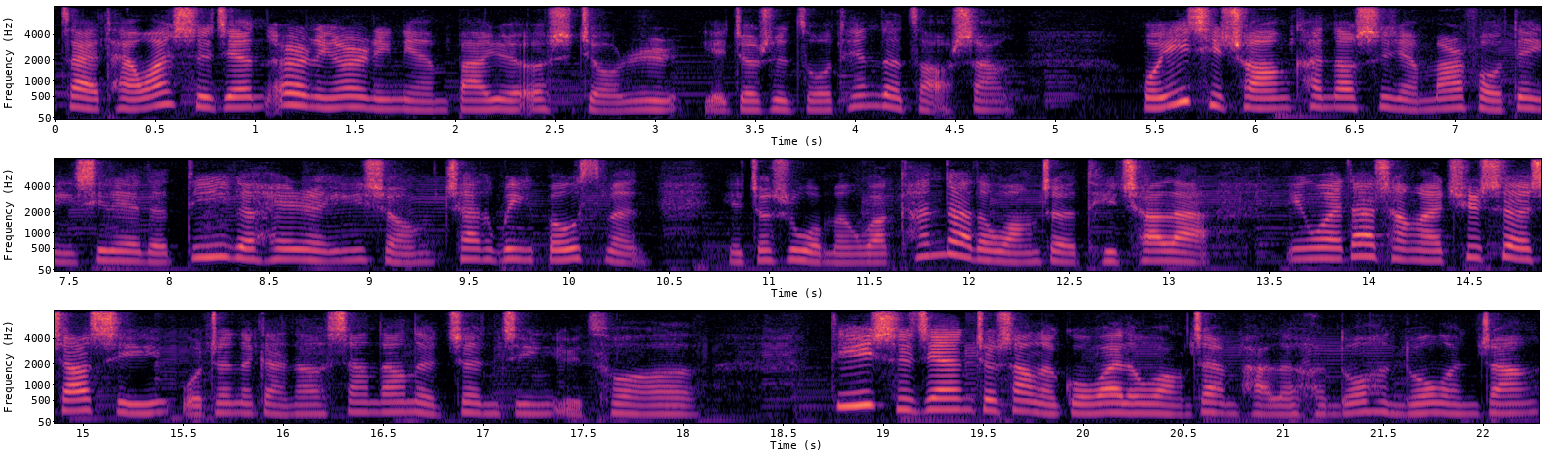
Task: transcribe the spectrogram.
在台湾时间二零二零年八月二十九日，也就是昨天的早上。我一起床，看到饰演 Marvel 电影系列的第一个黑人英雄 Chadwick Boseman，也就是我们 Wakanda 的王者 T'Challa，因为大肠癌去世的消息，我真的感到相当的震惊与错愕。第一时间就上了国外的网站，爬了很多很多文章，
